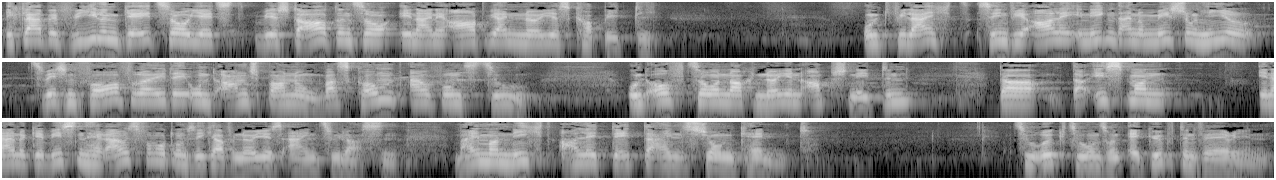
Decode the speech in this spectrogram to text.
ich glaube, vielen geht so jetzt, wir starten so in eine Art wie ein neues Kapitel. Und vielleicht sind wir alle in irgendeiner Mischung hier zwischen Vorfreude und Anspannung. Was kommt auf uns zu? Und oft so nach neuen Abschnitten, da, da ist man in einer gewissen Herausforderung, sich auf Neues einzulassen weil man nicht alle Details schon kennt. Zurück zu unseren Ägyptenferien.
